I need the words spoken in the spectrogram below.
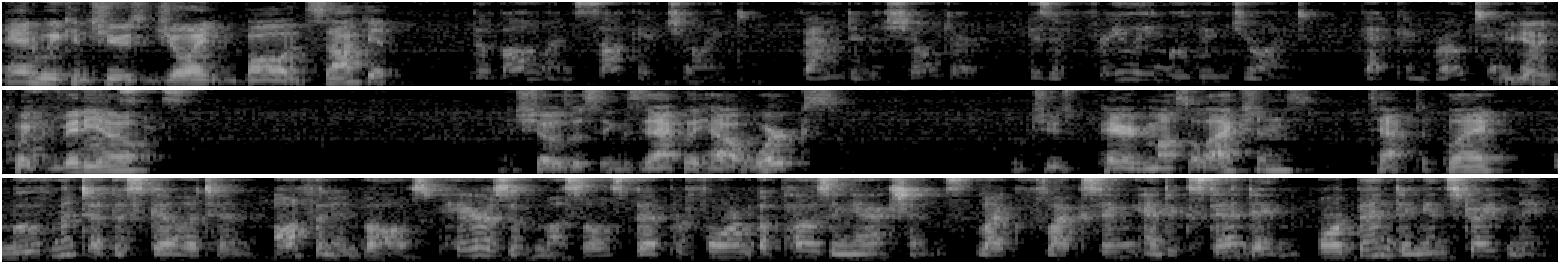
and we can choose joint, ball, and socket. The ball and socket joint, the shoulder, is a freely moving joint that can rotate. We get a quick video. axis. It shows us exactly how it works. We'll choose paired muscle actions, tap to play. Movement of the skeleton often involves pairs of muscles that perform opposing actions, like flexing and extending, or bending and straightening.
